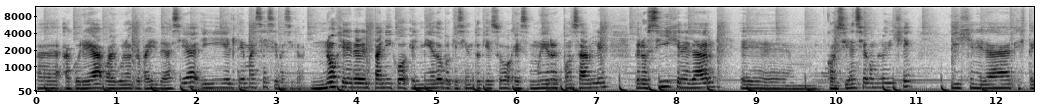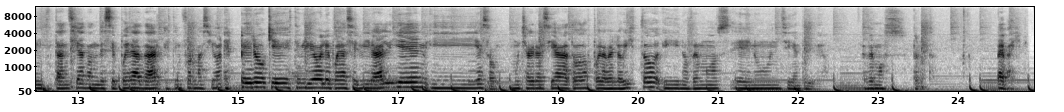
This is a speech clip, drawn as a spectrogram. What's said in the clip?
a, Corea o a algún otro país de Asia y el tema es ese básicamente. No generar el pánico, el miedo, porque siento que eso es muy irresponsable, pero sí generar eh, conciencia, como lo dije, y generar esta instancia donde se pueda dar esta información. Espero que este video le pueda servir a alguien y eso. Muchas gracias a todos por haberlo visto y nos vemos en un siguiente video. Nos vemos pronto. 拜拜。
